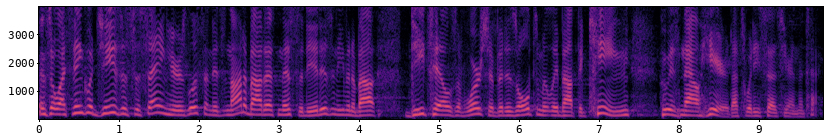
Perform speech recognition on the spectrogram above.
And so I think what Jesus is saying here is listen, it's not about ethnicity. It isn't even about details of worship. It is ultimately about the king who is now here. That's what he says here in the text.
